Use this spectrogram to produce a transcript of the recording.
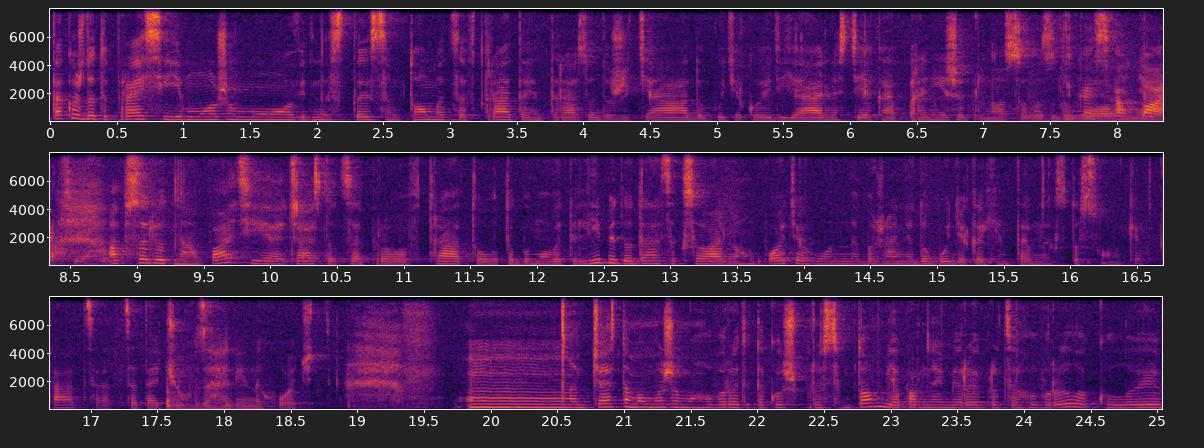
Також до депресії можемо віднести симптоми це втрата інтересу до життя, до будь-якої діяльності, яка раніше приносила задоволення. Якась апатія. Абсолютна апатія. Часто це про втрату, так би мовити, лібіду, да, сексуального потягу, небажання до будь-яких інтимних стосунків. Та? Це, це те, чого взагалі не хочеться. Часто ми можемо говорити також про симптом. Я певною мірою про це говорила, коли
